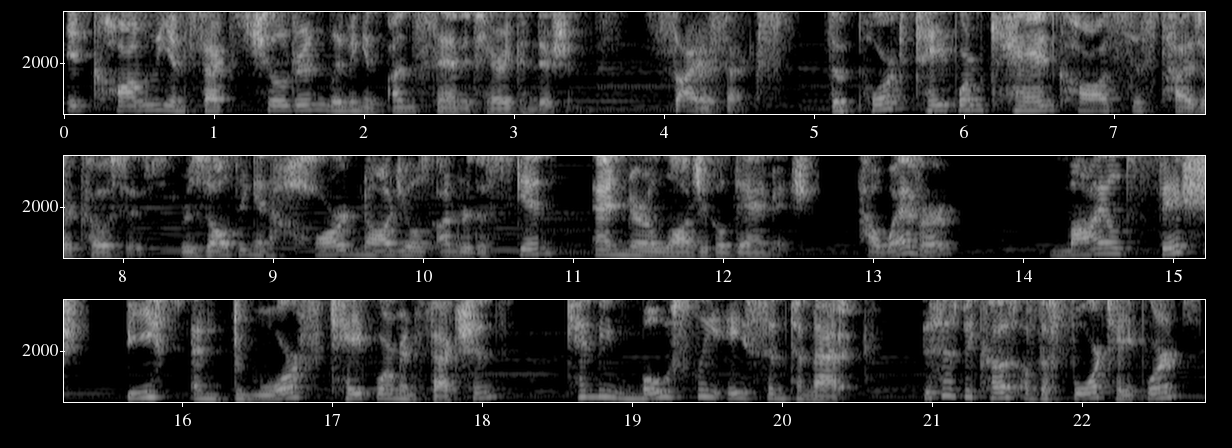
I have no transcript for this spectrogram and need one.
It commonly infects children living in unsanitary conditions. Side effects the pork tapeworm can cause cysticercosis, resulting in hard nodules under the skin and neurological damage. However, mild fish, beef, and dwarf tapeworm infections can be mostly asymptomatic. This is because of the four tapeworms,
